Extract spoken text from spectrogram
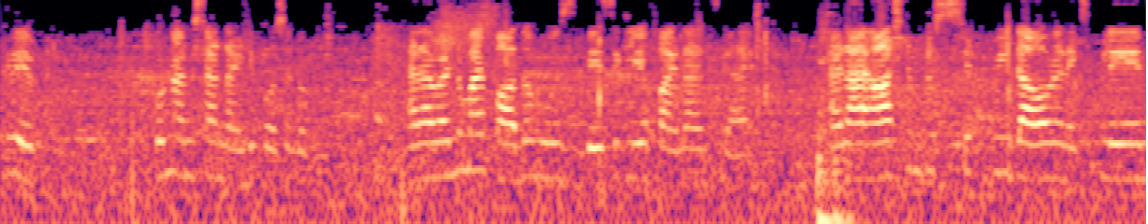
script, couldn't understand 90% of it. And I went to my father, who's basically a finance guy, and I asked him to sit me down and explain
